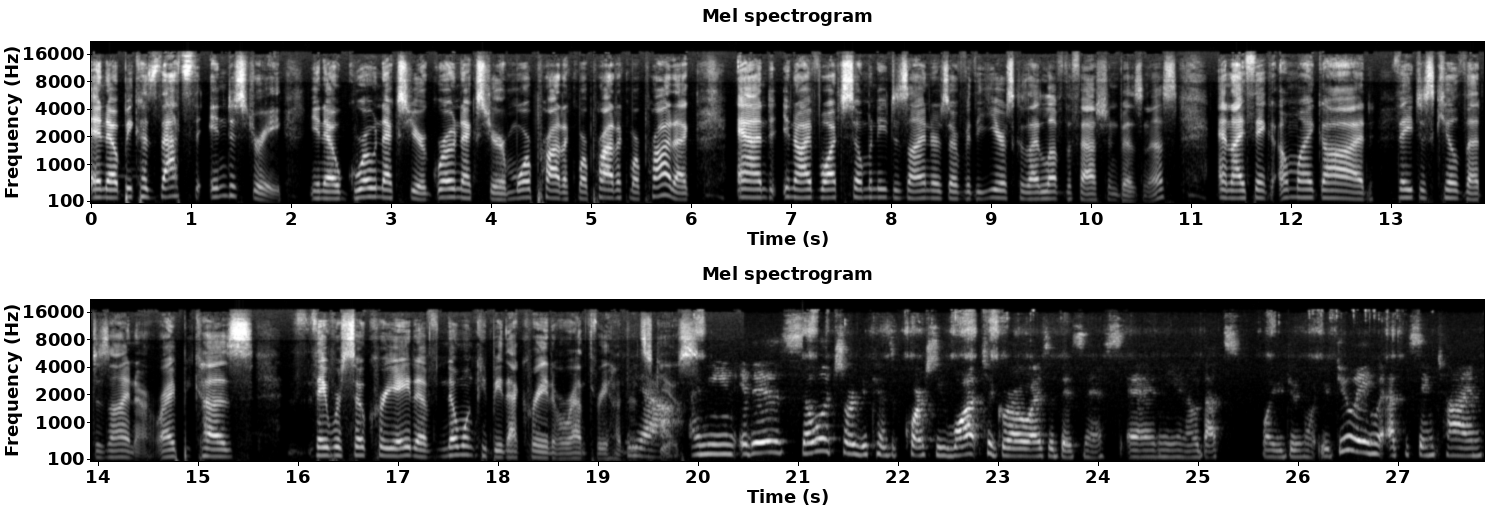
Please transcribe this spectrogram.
you know because that's the industry you know grow next year grow next year more product more product more product. And you know I've watched so many designers over the years because I love the fashion business. And I think oh my god they just killed that designer right? Because they were so creative. No one could be that creative around 300 yeah. SKUs. I mean, it is so absurd because, of course, you want to grow as a business, and you know that's why you're doing what you're doing. But at the same time,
